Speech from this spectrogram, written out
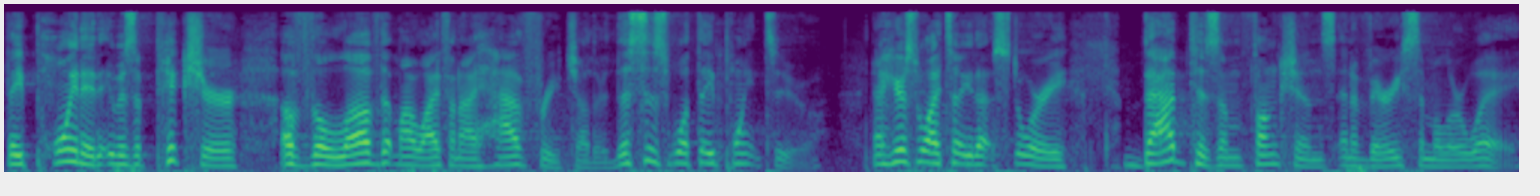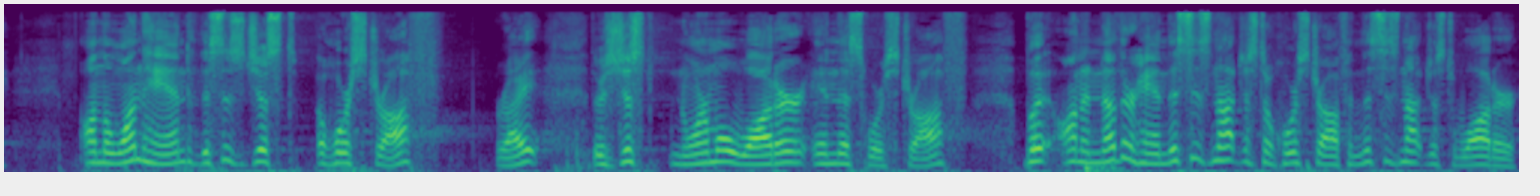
They pointed, it was a picture of the love that my wife and I have for each other. This is what they point to. Now, here's why I tell you that story baptism functions in a very similar way. On the one hand, this is just a horse trough, right? There's just normal water in this horse trough. But on another hand, this is not just a horse trough and this is not just water.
